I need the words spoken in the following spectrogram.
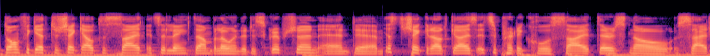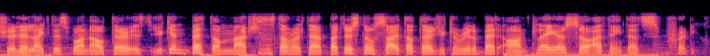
don't forget to check out the site. It's a link down below in the description. And um, just check it out guys. It's a pretty cool site. There's no site really like this one out there. It's, you can bet on matches and stuff like that but there's no site out there you can really bet on players. So I think that's pretty cool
